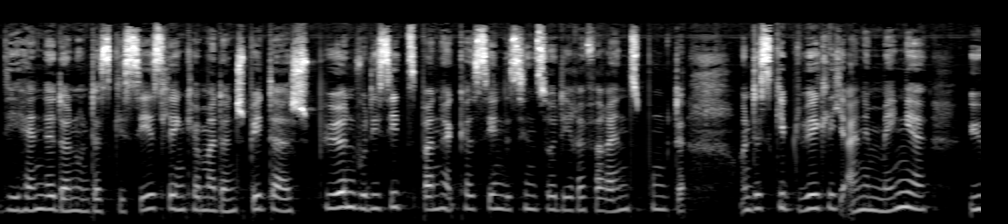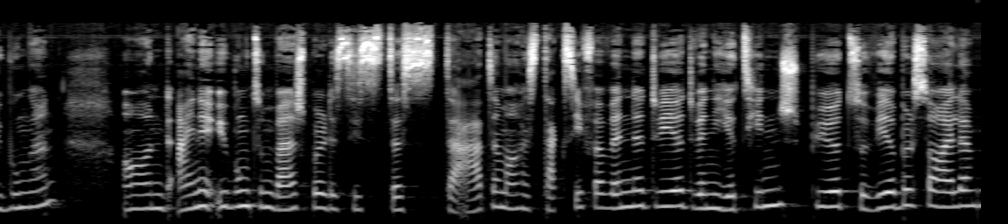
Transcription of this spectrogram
die Hände dann unter das Gesäß legen, können wir dann später spüren, wo die Sitzbeinhöcker sind, das sind so die Referenzpunkte. Und es gibt wirklich eine Menge Übungen. Und eine Übung zum Beispiel, das ist, dass der Atem auch als Taxi verwendet wird. Wenn ich jetzt hinspüre zur Wirbelsäule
